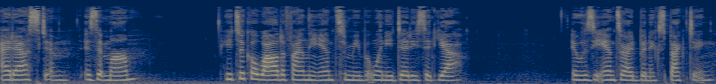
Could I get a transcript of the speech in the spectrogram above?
I'd asked him, Is it mom? He took a while to finally answer me, but when he did, he said, Yeah. It was the answer I'd been expecting.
